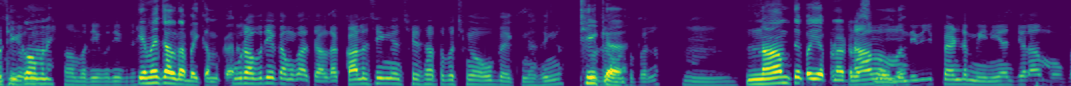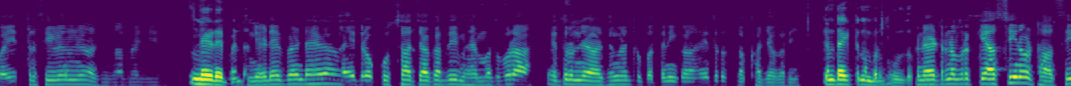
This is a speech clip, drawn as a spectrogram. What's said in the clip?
ਸਤਿ ਸ਼੍ਰੀ ਠੀਕ ਹੋ ਮਨੇ ਹਾਂ ਵਧੀਆ ਵਧੀਆ ਵੀਰੇ। ਕਿਵੇਂ ਚੱਲਦਾ ਬਾਈ ਕੰਮ ਕਰ? ਪੂਰਾ ਵਧੀਆ ਕੰਮ ਕਰ ਚੱਲਦਾ। ਕੱਲ ਸਿੰਘਾਂ 6-7 ਬੱਚੀਆਂ ਉਹ ਬੈਕੀਆਂ ਸਿੰਘਾਂ ਠੀਕ ਹੈ। ਤੋਂ ਪਹਿਲਾਂ। ਹੂੰ। ਨਾਮ ਤੇ ਬਾਈ ਆਪਣਾ ਐਡਰੈਸ ਨਾਮ ਅਮਨਦੀਪ ਜੀ ਪਿੰਡ ਮੀਨੀਆਂ ਜ਼ਿਲ੍ਹਾ ਮੋਗਾ ਜੀ ਤਹਿਸੀਲ ਨਿਹਾਲ ਸਿੰਘਾ ਦਿਓ ਨੇੜੇ ਪਿੰਡ। ਨੇੜੇ ਪਿੰਡ ਹੈਗਾ ਇਧਰੋਂ ਕੁੱਸਾ ਚੱਕਰ ਦੀ ਮਹਿਮਦਪੁਰਾ ਇਧਰੋਂ ਨਿਹਾਲ ਸਿੰਘ ਇਧਰੋਂ ਬੱਦਨੀ ਕਲਾ ਇਧਰੋਂ ਲੱਖਾ ਚੱਕਰ ਜੀ। ਕੰਟੈਕਟ ਨੰਬਰ ਬੋਲ ਦਿਓ। ਕਨੈਕਟਰ ਨੰਬਰ 8188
